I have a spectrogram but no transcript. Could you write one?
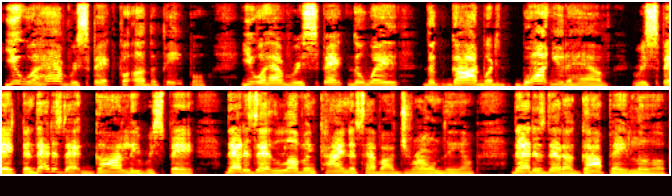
you will have respect for other people. You will have respect the way that God would want you to have respect. And that is that godly respect. That is that love and kindness have I drawn them. That is that agape love.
